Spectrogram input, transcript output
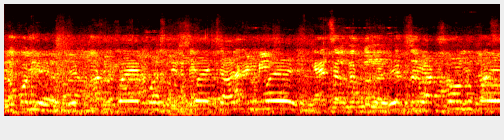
एकतीस रुपये पस्तीस रुपये चाळीस रुपये एकशे एकावन्न रुपये.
